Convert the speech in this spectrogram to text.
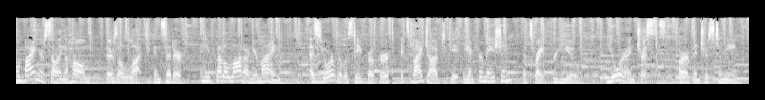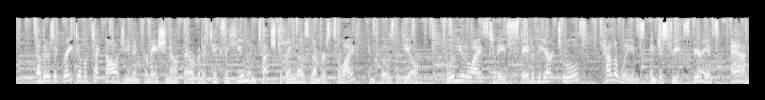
When buying or selling a home, there's a lot to consider, and you've got a lot on your mind. As your real estate broker, it's my job to get the information that's right for you. Your interests are of interest to me. Now, there's a great deal of technology and information out there, but it takes a human touch to bring those numbers to life and close the deal. We'll utilize today's state of the art tools, Keller Williams industry experience, and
